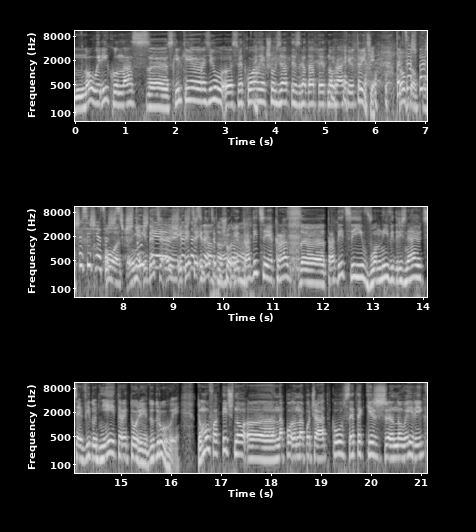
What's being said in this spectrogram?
Новий рік у нас е, скільки разів е, святкували, якщо взяти, згадати етнографію тричі. Так це ж Тобто, 1 січня, це ж штучне, ні, йдеться, штучне йдеться, йдеться про що? І Традиції якраз е, традиції вони відрізняються від однієї території до другої. Тому фактично е, на, на початку все-таки ж новий рік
